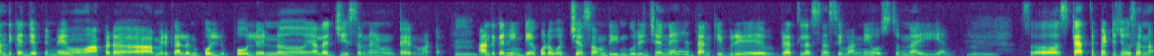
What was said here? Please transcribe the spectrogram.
అందుకని చెప్పి మేము అక్కడ అమెరికాలోని పొల్యూ పోలియన్ ఎలర్జీస్ ఉన్నాయి ఉంటాయి అనమాట అందుకని ఇండియా కూడా వచ్చేసాం దీని గురించనే దానికి బ్రెత్లెస్నెస్ ఇవన్నీ వస్తున్నాయి అని. సో స్టెత్ పెట్టి చూసాను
